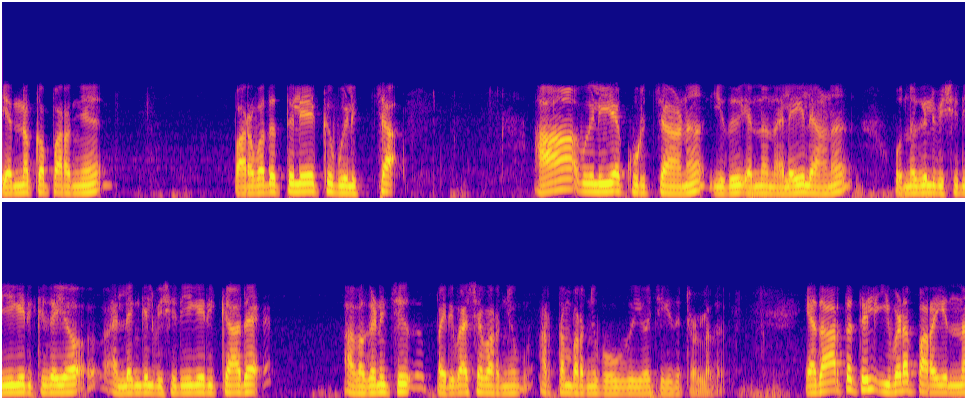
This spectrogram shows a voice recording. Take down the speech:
എന്നൊക്കെ പറഞ്ഞ് പർവതത്തിലേക്ക് വിളിച്ച ആ വിളിയെക്കുറിച്ചാണ് ഇത് എന്ന നിലയിലാണ് ഒന്നുകിൽ വിശദീകരിക്കുകയോ അല്ലെങ്കിൽ വിശദീകരിക്കാതെ അവഗണിച്ച് പരിഭാഷ പറഞ്ഞു അർത്ഥം പറഞ്ഞു പോവുകയോ ചെയ്തിട്ടുള്ളത്. യഥാർത്ഥത്തിൽ ഇവിടെ പറയുന്ന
